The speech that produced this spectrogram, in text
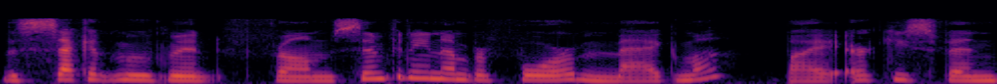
the second movement from Symphony Number no. 4, Magma, by Erkki Sven.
